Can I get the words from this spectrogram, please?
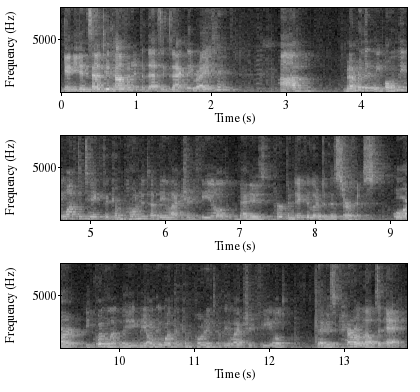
Again, you didn't sound too confident, but that's exactly right. Um, remember that we only want to take the component of the electric field that is perpendicular to the surface. Or equivalently, we only want the component of the electric field that is parallel to A.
